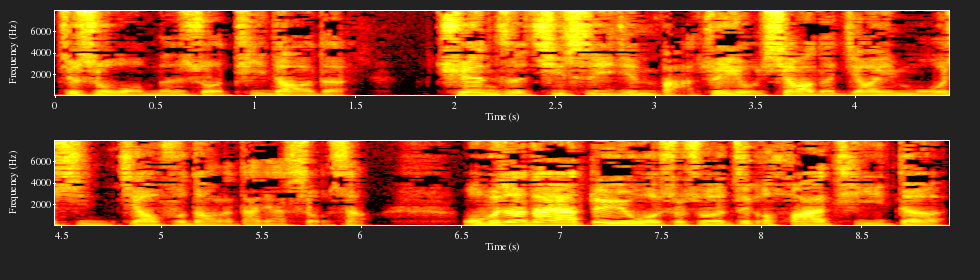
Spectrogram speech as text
就是我们所提到的，圈子其实已经把最有效的交易模型交付到了大家手上。我不知道大家对于我所说这个话题的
